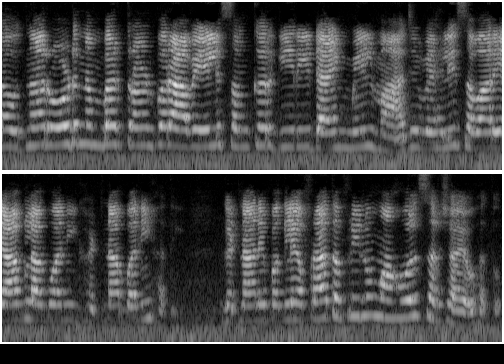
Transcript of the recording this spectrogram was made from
આસપાસના રોડ નંબર ત્રણ પર આવેલ શંકરગીરી ડાઇંગ મિલમાં આજે વહેલી સવારે આગ લાગવાની ઘટના બની હતી. ઘટનાને પગલે અફરાતફરીનો માહોલ સર્જાયો હતો.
